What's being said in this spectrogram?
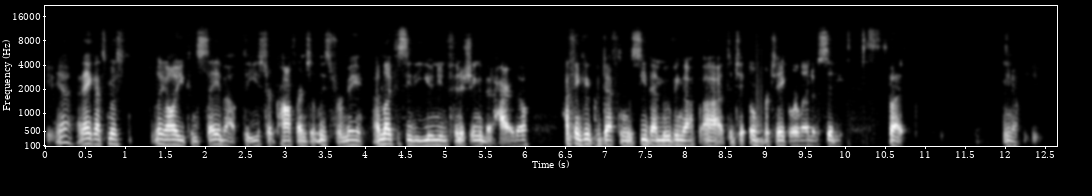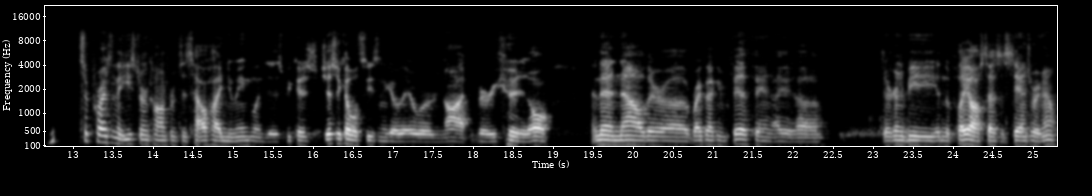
yeah, I think that's most like all you can say about the Eastern Conference, at least for me. I'd like to see the Union finishing a bit higher, though. I think it could definitely see them moving up uh, to t- overtake Orlando City, but you know, surprising the Eastern Conference is how high New England is because just a couple seasons ago they were not very good at all, and then now they're uh, right back in fifth, and I uh, they're going to be in the playoffs as it stands right now.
